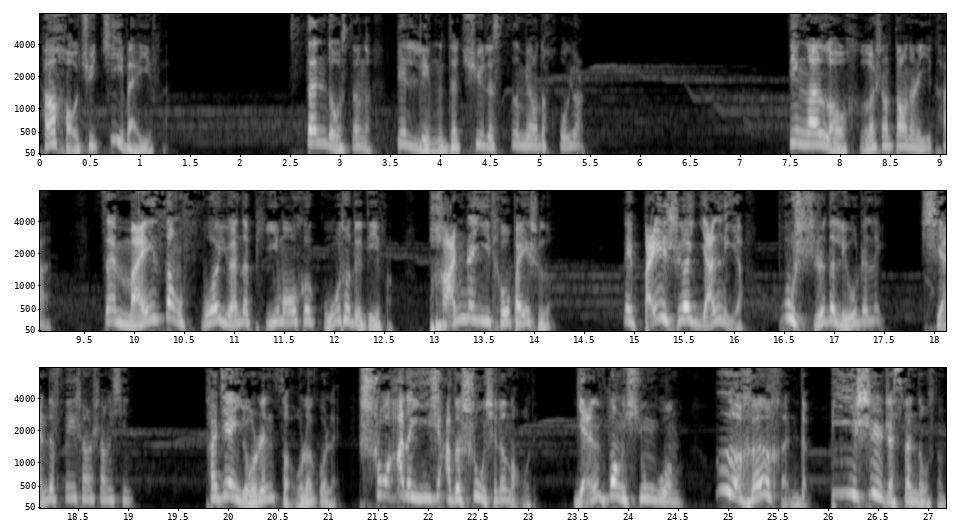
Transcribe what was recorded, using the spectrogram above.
他好去祭拜一番。三斗僧啊，便领他去了寺庙的后院。定安老和尚到那儿一看，在埋葬佛缘的皮毛和骨头的地方，盘着一条白蛇。那白蛇眼里啊，不时的流着泪，显得非常伤心。他见有人走了过来，唰的一下子竖起了脑袋，眼放凶光，恶狠狠的逼视着三斗僧。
